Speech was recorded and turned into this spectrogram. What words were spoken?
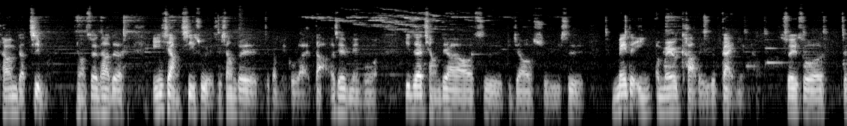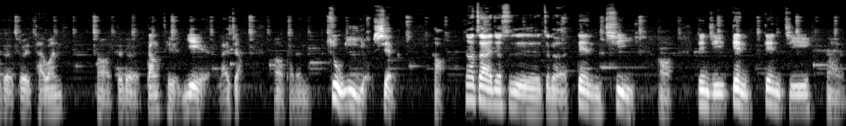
台湾比较近嘛，啊，所以它的影响系数也是相对这个美国来大，而且美国一直在强调是比较属于是 Made in America 的一个概念，哈，所以说这个对台湾啊这个钢铁业来讲，啊，可能注意有限，好，那再就是这个电器啊，电机电电机啊。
